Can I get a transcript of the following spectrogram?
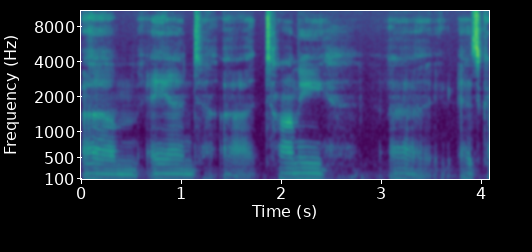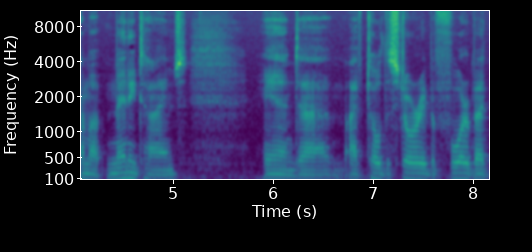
um, and uh, Tommy uh, has come up many times. And uh, I've told the story before, but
